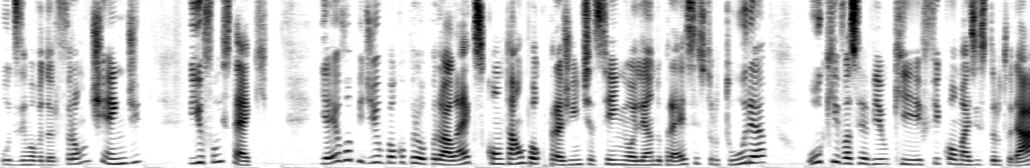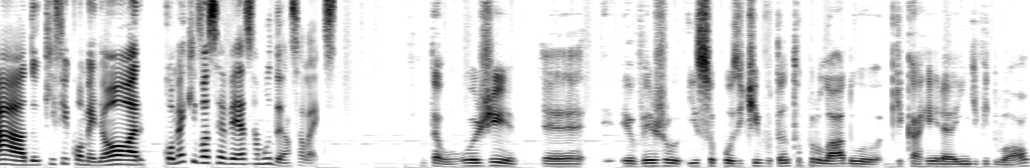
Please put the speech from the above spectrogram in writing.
o desenvolvedor front-end e o full stack. E aí eu vou pedir um pouco pro, pro Alex contar um pouco pra gente, assim, olhando para essa estrutura, o que você viu que ficou mais estruturado, o que ficou melhor, como é que você vê essa mudança, Alex? Então, hoje é, eu vejo isso positivo tanto para o lado de carreira individual,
